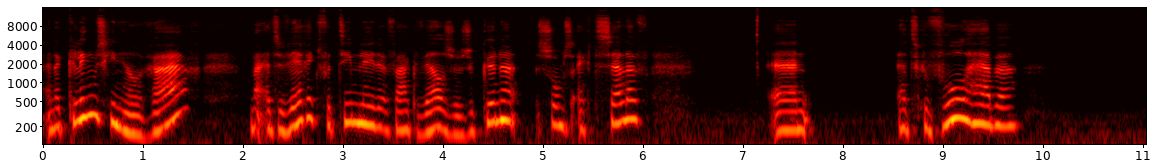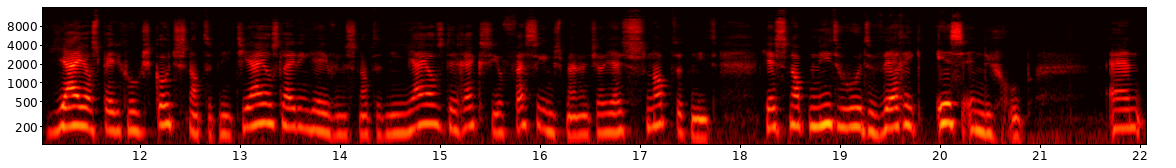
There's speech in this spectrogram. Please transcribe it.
En dat klinkt misschien heel raar, maar het werkt voor teamleden vaak wel zo. Ze kunnen soms echt zelf en het gevoel hebben Jij als pedagogisch coach snapt het niet. Jij als leidinggevende snapt het niet. Jij als directie of vestigingsmanager, jij snapt het niet. Jij snapt niet hoe het werk is in de groep. En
